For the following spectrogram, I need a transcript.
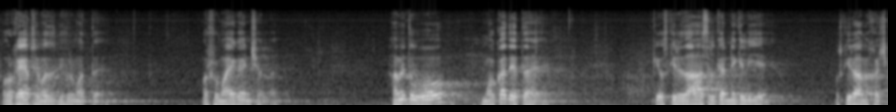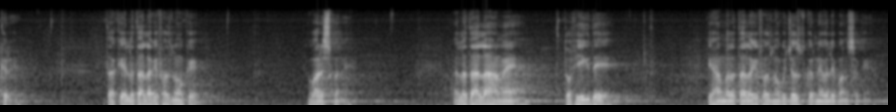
اور غیب سے مدد بھی فرماتا ہے۔ اور فرمائے گا انشاءاللہ۔ ہمیں تو وہ موقع دیتا ہے کہ اس کی رضا حاصل کرنے کے لیے اس کی راہ میں خرچ کریں، تاکہ اللہ تعالیٰ کے فضلوں کے وارث بنیں۔ اللہ تعالیٰ ہمیں توفیق دے کہ ہم اللہ تعالیٰ کے فضلوں کو جذب کرنے والے بن سکیں۔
